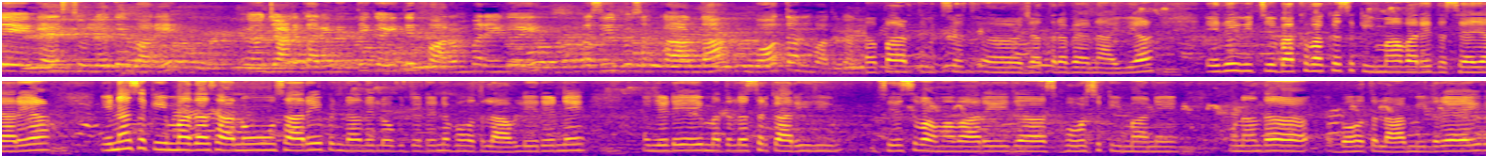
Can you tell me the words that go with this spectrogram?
ਤੇ ਗੈਸ ਚੁੱਲ੍ਹੇ ਦੇ ਬਾਰੇ। ਜਾਣਕਾਰੀ ਦਿੱਤੀ ਗਈ ਤੇ ਫਾਰਮ ਭਰੇ ਗਏ। ਅਸੀਂ ਸਰਕਾਰ ਦਾ ਬਹੁਤ ਧੰਨਵਾਦ ਕਰਦੇ ਹਾਂ। ਭਾਰਤ ਵਿਕਸਿਤ ਯਾਤਰਾ ਵੈਨ ਆਈ ਆ। ਇਹਦੇ ਵਿੱਚ ਵੱਖ-ਵੱਖ ਸਕੀਮਾਂ ਬਾਰੇ ਦੱਸਿਆ ਜਾ ਰਿਹਾ। ਇਹਨਾਂ ਸਕੀਮਾਂ ਦਾ ਸਾਨੂੰ ਸਾਰੇ ਪਿੰਡਾਂ ਦੇ ਲੋਕ ਜਿਹੜੇ ਨੇ ਬਹੁਤ ਲਾਭ ਲੈ ਰਹੇ ਨੇ। ਜਿਹੜੇ ਮਤਲਬ ਸਰਕਾਰੀ ਸਿਹਤ ਸੇਵਾਵਾਂ ਬਾਰੇ ਜਾਂ ਹੋਰ ਸਕੀਮਾਂ ਨੇ, ਉਹਨਾਂ ਦਾ ਬਹੁਤ ਲਾਭ ਮਿਲ ਰਿਹਾ ਹੈ।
